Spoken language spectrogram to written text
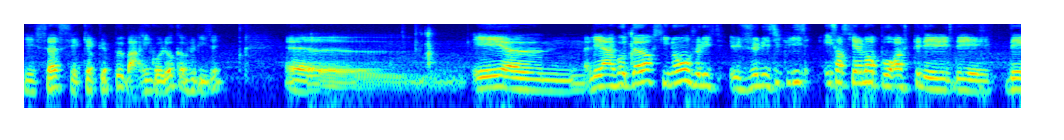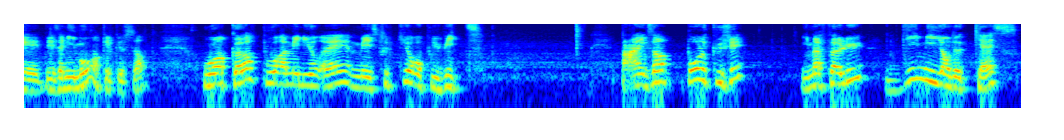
Et ça, c'est quelque peu bah, rigolo, comme je disais. Euh, et les lingots d'or, sinon, je les, je les, utilise essentiellement pour acheter des, des, animaux, en quelque sorte, ou encore pour améliorer mes structures au plus vite. Par exemple, pour le QG, il m'a fallu 10 millions de caisses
